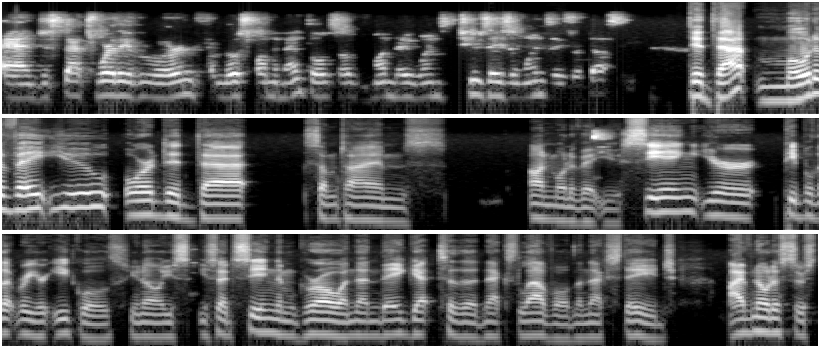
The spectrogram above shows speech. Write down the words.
and just that's where they've learned from those fundamentals of Monday, Wednesday, Tuesdays, and Wednesdays with Dusty. Did that motivate you, or did that sometimes unmotivate you? Seeing your people that were your equals, you know, you, you said seeing them grow and then they get to the next level, the next stage. I've noticed there's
